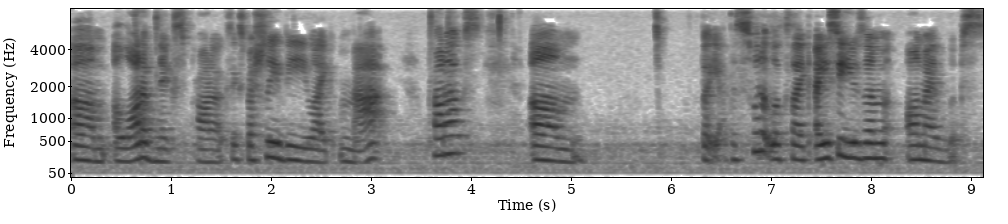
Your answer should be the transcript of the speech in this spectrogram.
um, a lot of NYX products especially the like matte products. Um, but yeah this is what it looks like I used to use them on my lips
